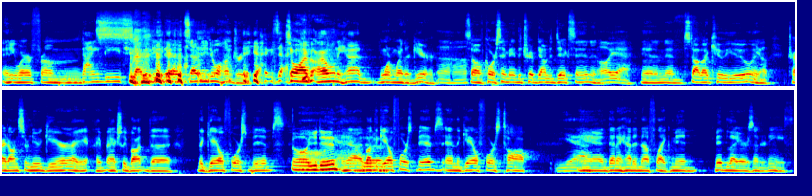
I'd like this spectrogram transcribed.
anywhere from 90 to 70 to 70 to 100. Yeah, exactly. So I've, I only had warm weather gear. So of course I made the trip down to Dixon and Uh-huh. Oh yeah. and and stopped by KUIU and Yep. tried on some new gear. I, I actually bought the the Gale Force bibs. Oh, you did? Yeah, I bought the Gale Force bibs and the Gale Force top. Yeah. And then I had enough like mid mid layers underneath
